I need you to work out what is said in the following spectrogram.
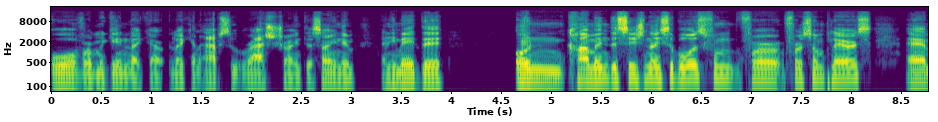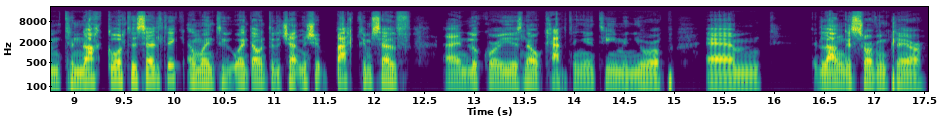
over McGinn like a, like an absolute rash trying to sign him, and he made the uncommon decision, I suppose, from for for some players, um, to not go to Celtic and went to went down to the Championship, backed himself and look where he is now, captaining a team in Europe. Um, longest serving player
